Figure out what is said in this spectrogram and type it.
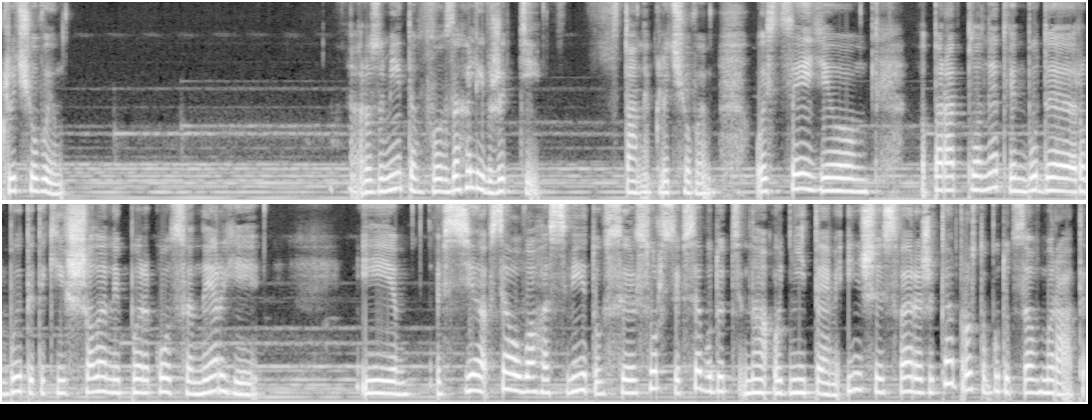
ключовим? Розумієте, взагалі в житті стане ключовим. Ось цей апарат планет він буде робити такий шалений перекос енергії, і вся, вся увага світу, всі ресурси, все будуть на одній темі. Інші сфери життя просто будуть завмирати.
